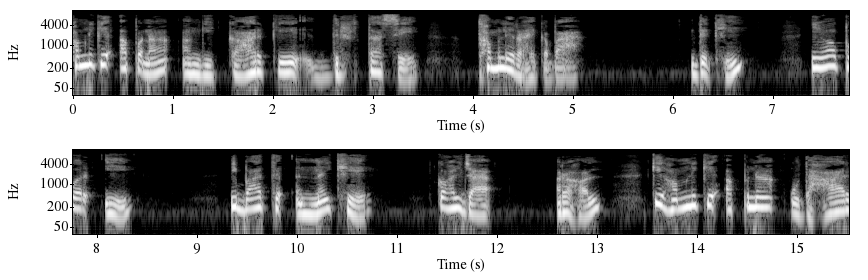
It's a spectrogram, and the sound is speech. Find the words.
हमने के अपना अंगीकार के दृढ़ता से थमले रहे बा। देखी यहाँ पर ई ई बात नइखे कहल जा रहल कि हमने के अपना उधार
